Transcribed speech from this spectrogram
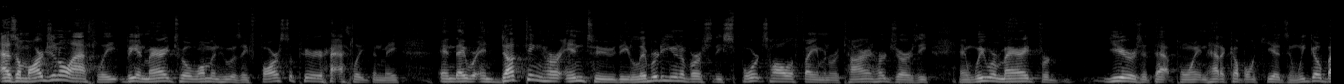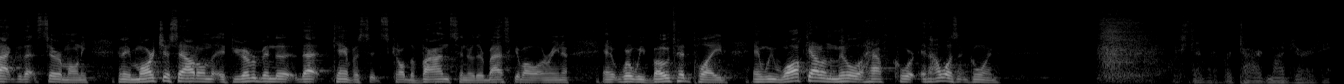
as a marginal athlete being married to a woman who was a far superior athlete than me, and they were inducting her into the Liberty University Sports Hall of Fame and retiring her jersey. And we were married for years at that point and had a couple of kids. And we go back to that ceremony, and they march us out on the. If you've ever been to that campus, it's called the Vines Center, their basketball arena, and where we both had played. And we walk out on the middle of the half court, and I wasn't going my jersey.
